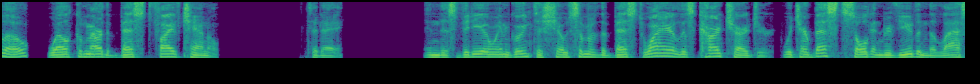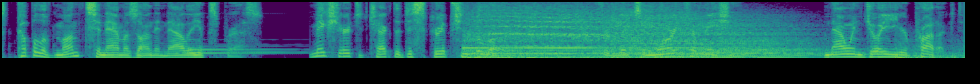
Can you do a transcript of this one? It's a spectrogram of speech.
Hello, welcome our the best 5 channel. Today. In this video I'm going to show some of the best wireless car charger which are best sold and reviewed in the last couple of months in Amazon and AliExpress. Make sure to check the description below for links and more information. Now enjoy your product.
